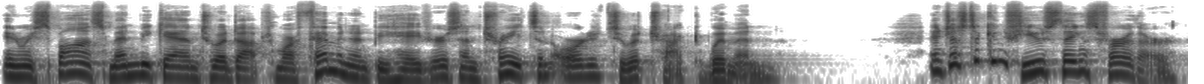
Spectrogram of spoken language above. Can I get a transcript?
In response, men began to adopt more feminine behaviors and traits in order to attract women. And just to confuse things further,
